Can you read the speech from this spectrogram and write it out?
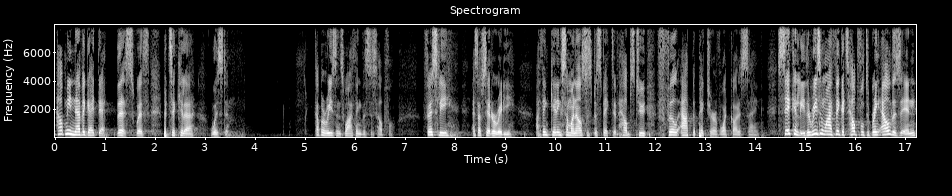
help me navigate that, this with particular wisdom. Couple of reasons why I think this is helpful. Firstly, as I've said already, I think getting someone else's perspective helps to fill out the picture of what God is saying. Secondly, the reason why I think it's helpful to bring elders in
